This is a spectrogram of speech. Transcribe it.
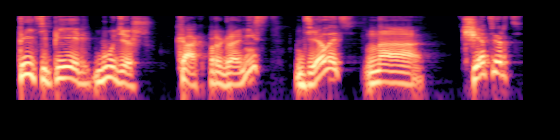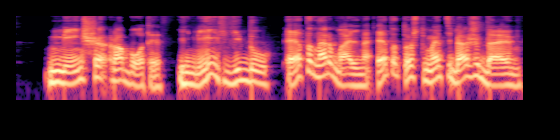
ты теперь будешь, как программист, делать на четверть меньше работы. Имей в виду, это нормально, это то, что мы от тебя ожидаем.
